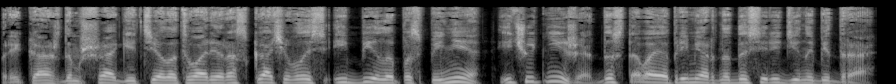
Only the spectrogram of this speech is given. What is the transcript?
При каждом шаге тело твари раскачивалось и било по спине и чуть ниже, доставая примерно до середины бедра.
